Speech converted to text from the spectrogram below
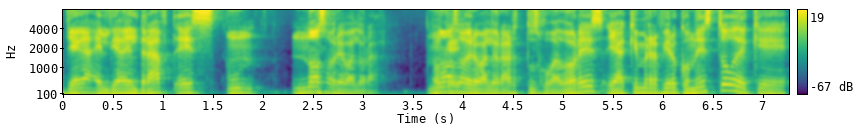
llega el día del draft, es un no sobrevalorar. No sobrevalorar tus jugadores. ¿Y a qué me refiero con esto? De que,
